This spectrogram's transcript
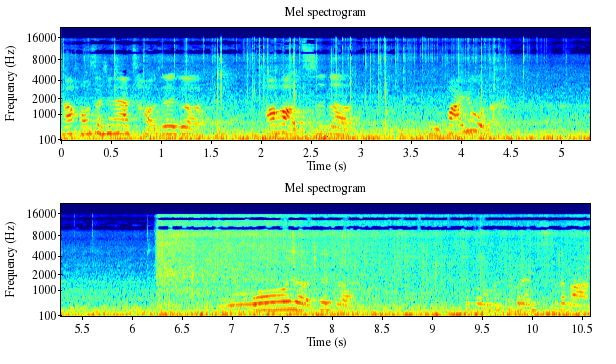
然后红婶现在要炒这个好好吃的五花肉了。哦哟，这个这个我们是不能吃的吧？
